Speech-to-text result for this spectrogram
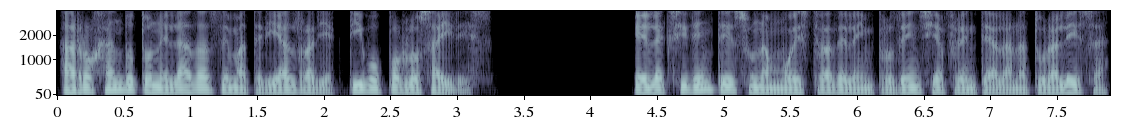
arrojando toneladas de material radiactivo por los aires. El accidente es una muestra de la imprudencia frente a la naturaleza,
